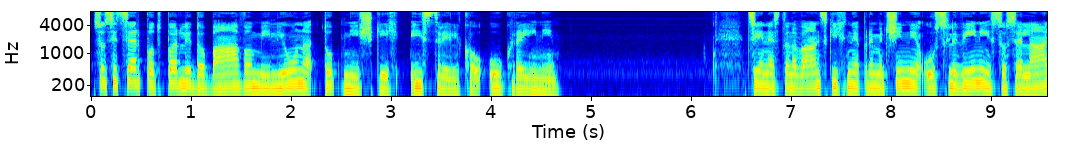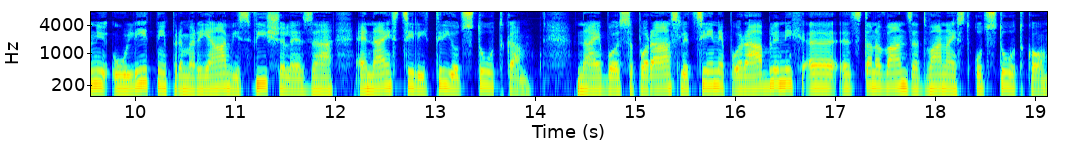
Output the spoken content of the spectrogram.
so sicer podprli dobavo milijona topniških izstrelkov v Ukrajini. Cene stanovanskih nepremičnin v Sloveniji so se lani v letni primerjavi zvišale za 11,3 odstotka. Najbolj so porasle cene porabljenih eh, stanovanj za 12 odstotkov.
